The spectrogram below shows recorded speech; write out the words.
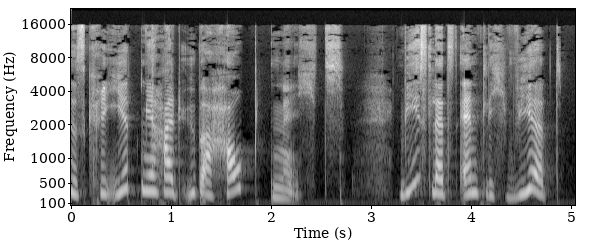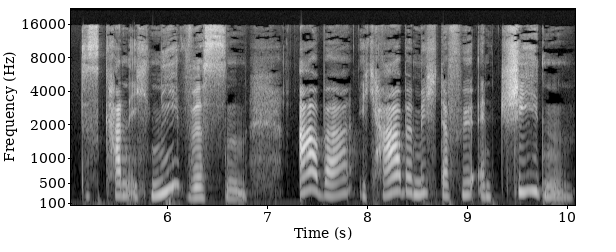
es kreiert mir halt überhaupt nichts. Wie es letztendlich wird, das kann ich nie wissen. Aber ich habe mich dafür entschieden,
